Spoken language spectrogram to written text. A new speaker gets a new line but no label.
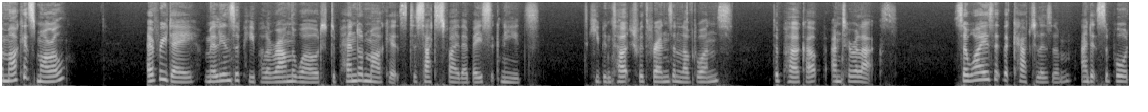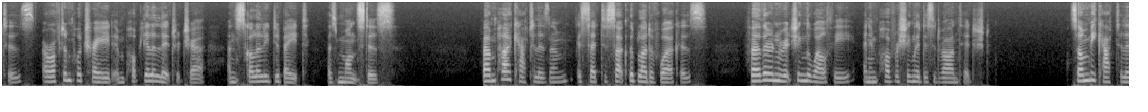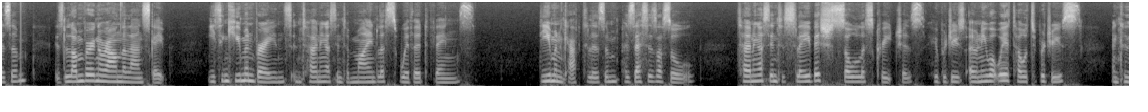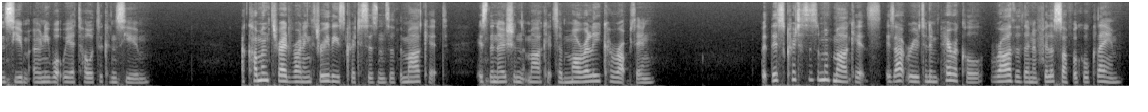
Are markets moral? Every day, millions of people around the world depend on markets to satisfy their basic needs, to keep in touch with friends and loved ones, to perk up and to relax. So why is it that capitalism and its supporters are often portrayed in popular literature and scholarly debate as monsters? Vampire capitalism is said to suck the blood of workers, further enriching the wealthy and impoverishing the disadvantaged. Zombie capitalism is lumbering around the landscape, eating human brains and turning us into mindless, withered things. Demon capitalism possesses us all, turning us into slavish, soulless creatures who produce only what we are told to produce and consume only what we are told to consume. A common thread running through these criticisms of the market is the notion that markets are morally corrupting. But this criticism of markets is at root an empirical rather than a philosophical claim.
